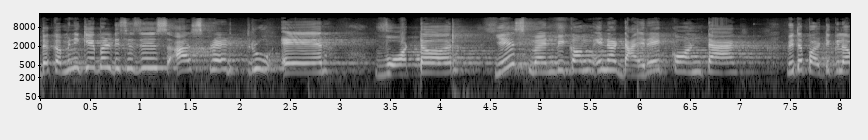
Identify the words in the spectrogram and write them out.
The communicable diseases are spread through air water. Yes when we come in a direct contact with a particular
